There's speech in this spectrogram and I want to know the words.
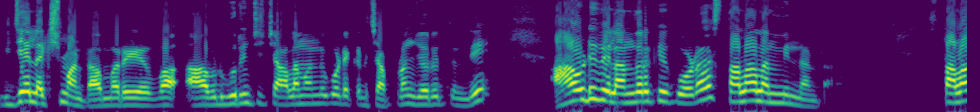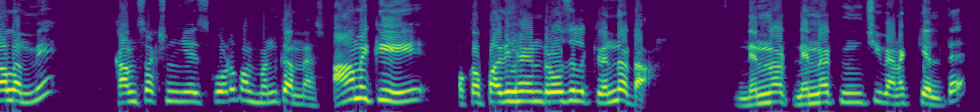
విజయలక్ష్మి అంట. మరి వా- ఆవిడ గురించి చాలా మంది కూడా ఇక్కడ చెప్పడం జరుగుతుంది. ఆవిడ వీళ్ళందరికీ కూడా స్థలాలు అమ్మిందంట. స్థలాలు అమ్మి కన్స్ట్రక్షన్ చేసి కూడా కొంతమందికి అమ్మేస్తారు. ఆమెకి ఒక పదిహేను రోజుల క్రిందట నిన్న నిన్నటి నుంచి వెనక్కి వెళ్తే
